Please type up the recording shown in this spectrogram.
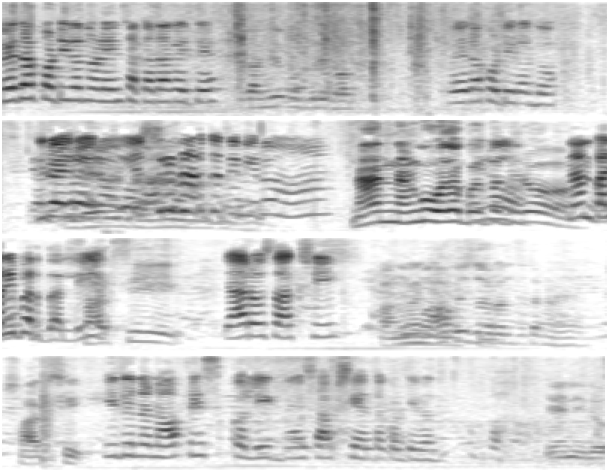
ವೇದ ಕೊಟ್ಟಿರೋದು ನೋಡಿ ಏನ್ ಸಕ್ಕದಾಗೈತೆ ವೇದ ಕೊಟ್ಟಿರೋದು. ಇರೋ ಇರೋ ಇರೋ ಹೆಸರು ನೋಡ್ಕೋತೀನಿ ಇರೋ. ನಾನ್ ನನಗೂ ಓದಕ್ ಬರ್ತದಿರೋ ನಾನು ಬರಿಬಾರ್ದಲ್ಲಿ ಸಾಕ್ಷಿ. ಯಾರೋ ಸಾಕ್ಷಿ? ಸಾಕ್ಷಿ. ಇದು ನನ್ನ ಆಫೀಸ್ ಕೊಲೀಗು ಸಾಕ್ಷಿ ಅಂತ ಕೊಟ್ಟಿರೋದು. ಏನಿದು?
